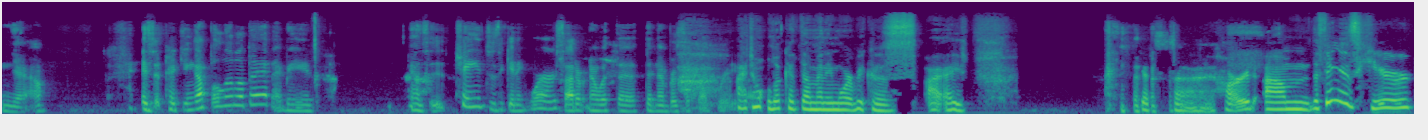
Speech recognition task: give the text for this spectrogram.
yeah. Is it picking up a little bit? I mean, has it changed? Is it getting worse? I don't know what the, the numbers look like. Really I don't look at them anymore because I, I it's uh, hard. Um, the thing is here,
